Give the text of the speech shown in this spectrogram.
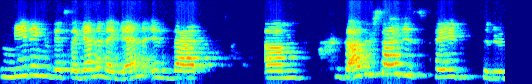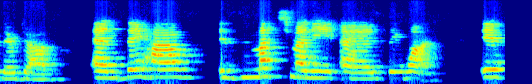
meeting this again and again is that um, the other side is paid to do their job and they have as much money as they want. If,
